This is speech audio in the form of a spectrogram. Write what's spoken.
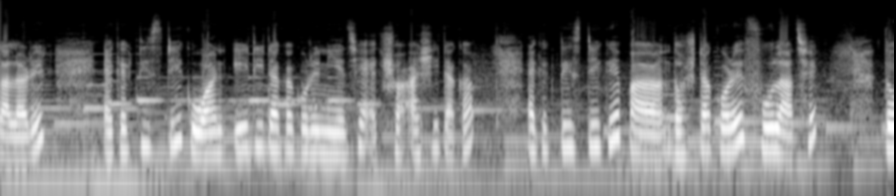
কালারের এক একটি স্টিক ওয়ান এইটি টাকা করে নিয়েছে, একশো আশি টাকা। এক একটি স্টিকে দশটা করে ফুল আছে। তো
